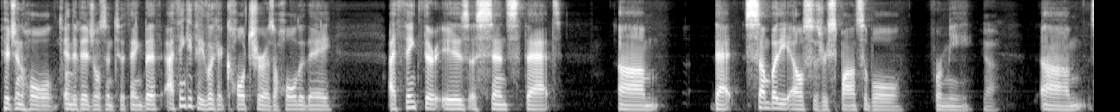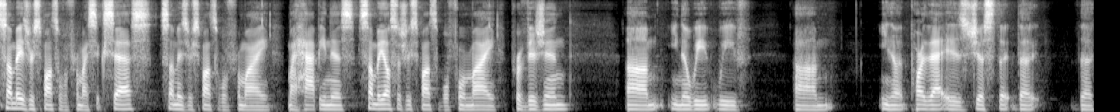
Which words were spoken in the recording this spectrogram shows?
pigeonhole individuals into a thing. But if, I think if you look at culture as a whole today, I think there is a sense that um, that somebody else is responsible for me. yeah, Um, somebody's responsible for my success. Somebody's responsible for my my happiness. Somebody else is responsible for my provision. Um, you know, we we've um, you know part of that is just the the the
